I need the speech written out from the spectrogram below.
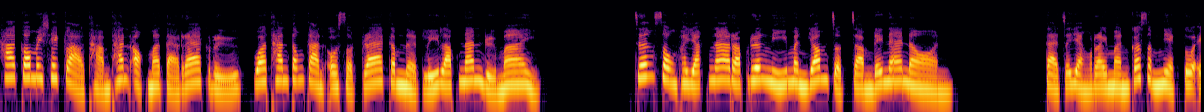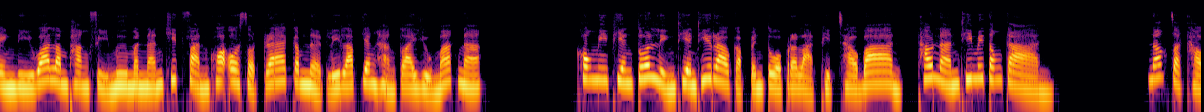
ข้าก็ไม่ใช่กล่าวถามท่านออกมาแต่แรกหรือว่าท่านต้องการโอสถแรกกำเนิดลี้ลับนั่นหรือไม่ เจิ้งทรงพยักหน้ารับเรื่องนี้มันย่อมจดจำได้แน่นอน แต่จะอย่างไรมันก็สำเนียกตัวเองดีว่าลำพังฝีมือมันนั้นคิดฝันคว้าโอสถแรกกำเนิดลี้ลับยังห่างไกลอยู่มากนัก คงมีเพียงต้วนหลิงเทียนที่ราวกับเป็นตัวประหลาดผิดชาวบ้าน เท่านั้นที่ไม่ต้องการนอกจากเขา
